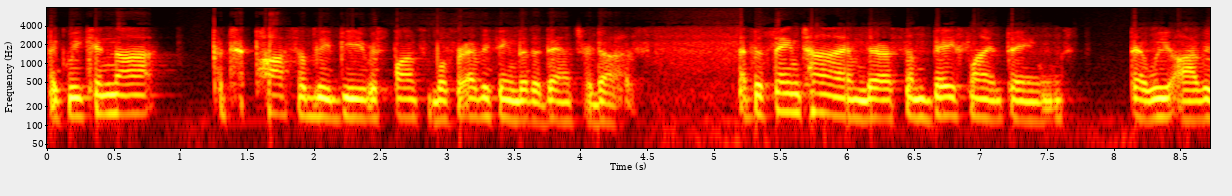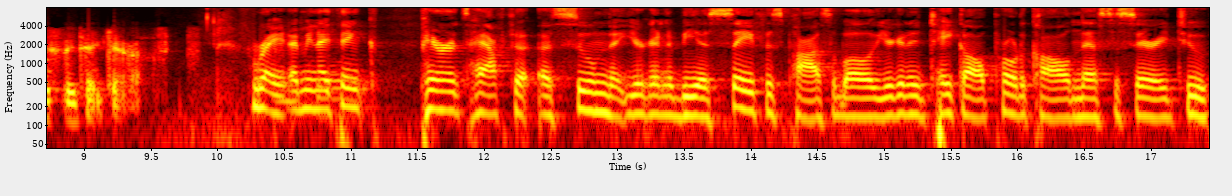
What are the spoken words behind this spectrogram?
Like we cannot possibly be responsible for everything that a dancer does. At the same time, there are some baseline things that we obviously take care of. Right. I mean, I think parents have to assume that you're going to be as safe as possible. You're going to take all protocol necessary to,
